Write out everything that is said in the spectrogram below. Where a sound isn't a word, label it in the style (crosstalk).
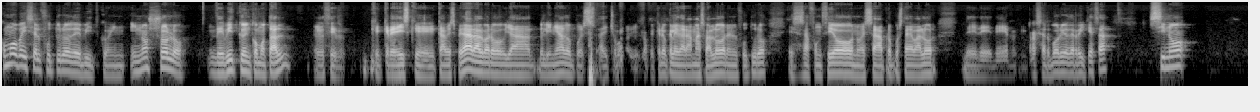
¿cómo veis el futuro de Bitcoin? Y no solo de Bitcoin como tal, es decir, ¿qué creéis que cabe esperar? Álvaro ya delineado, pues ha dicho, bueno, lo que creo que le dará más valor en el futuro es esa función o esa propuesta de valor de, de reservorio de riqueza, sino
